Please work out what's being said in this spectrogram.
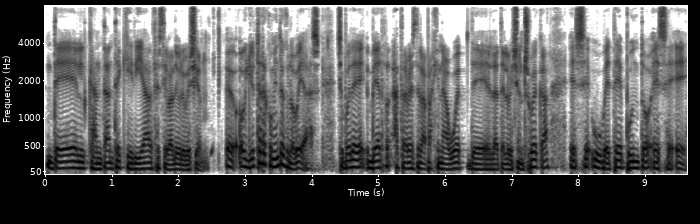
del cantante que iría al Festival de Eurovisión. Eh, yo te recomiendo que lo veas. Se puede ver a través de la página web de la televisión sueca, svt.se.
